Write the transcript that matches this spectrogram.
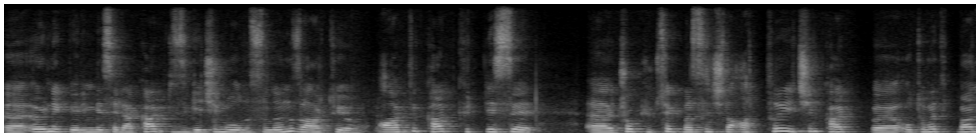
e, örnek vereyim mesela kalp krizi geçirme olasılığınız artıyor. Artık kalp kütlesi e, çok yüksek basınçla attığı için kalp e, otomatikman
